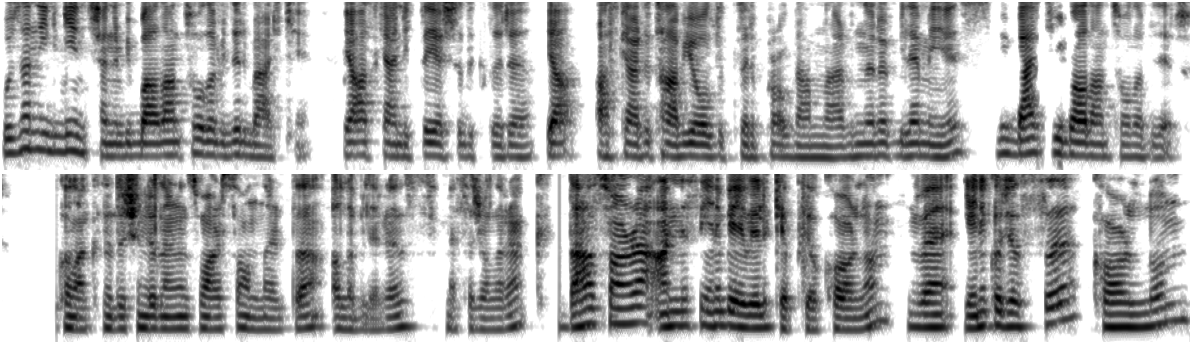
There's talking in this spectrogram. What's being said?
Bu yüzden ilginç hani bir bağlantı olabilir belki. Ya askerlikte yaşadıkları ya askerde tabi oldukları programlar bunları bilemeyiz. Belki bir bağlantı olabilir konu hakkında düşünceleriniz varsa onları da alabiliriz mesaj olarak. Daha sonra annesi yeni bir evlilik yapıyor Corl'un ve yeni kocası Corl'un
